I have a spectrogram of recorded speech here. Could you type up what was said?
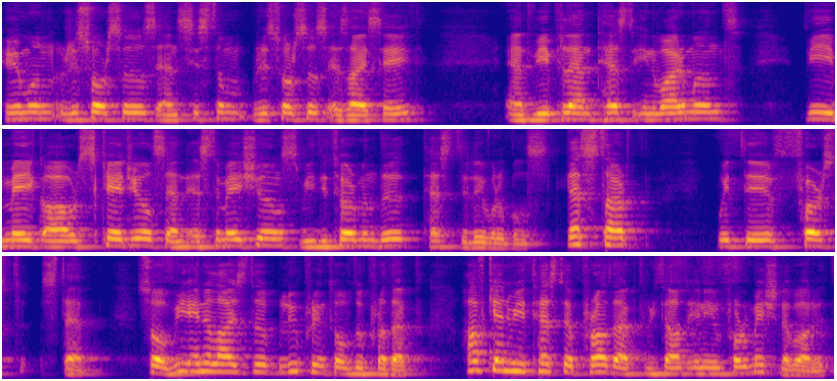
human resources and system resources, as I said. And we plan test environment. We make our schedules and estimations. We determine the test deliverables. Let's start with the first step. So we analyze the blueprint of the product. How can we test a product without any information about it?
